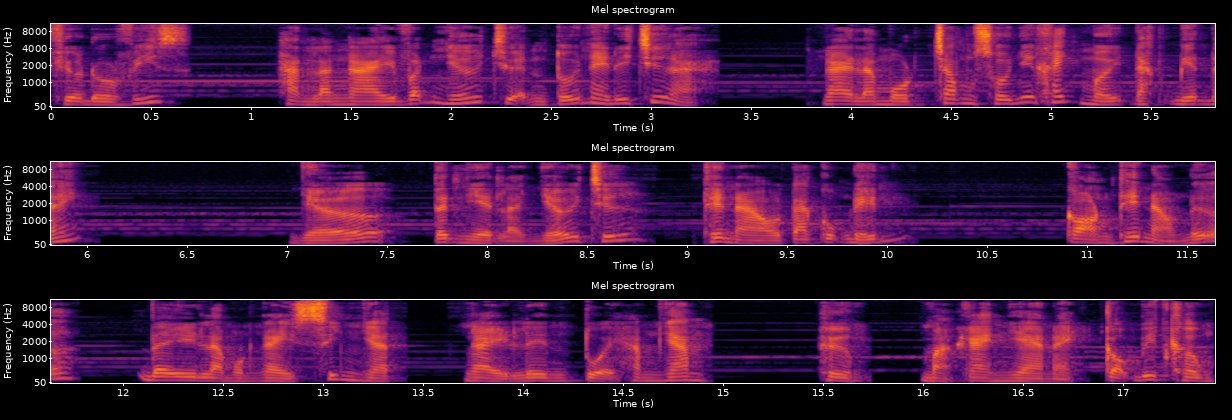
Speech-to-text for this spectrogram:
Fyodorovich, hẳn là ngài vẫn nhớ chuyện tối nay đấy chứ ạ? À? Ngài là một trong số những khách mời đặc biệt đấy. Nhớ, tất nhiên là nhớ chứ. Thế nào ta cũng đến. Còn thế nào nữa, đây là một ngày sinh nhật, ngày lên tuổi 25. Hừm, mà ga nhà này, cậu biết không?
